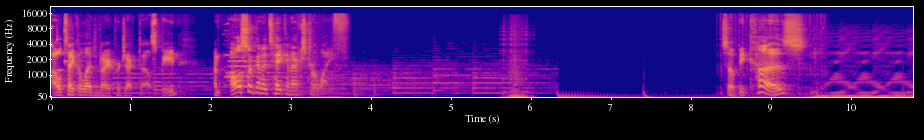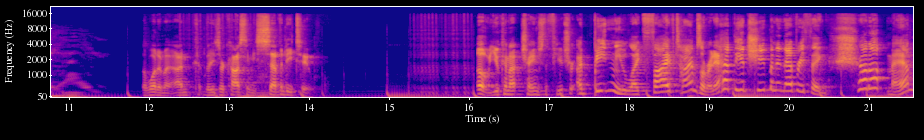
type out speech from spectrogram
I'll take a legendary projectile speed. I'm also going to take an extra life. So because... What am I? I'm, these are costing me 72. Oh, you cannot change the future? I've beaten you like five times already. I had the achievement and everything. Shut up, man.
